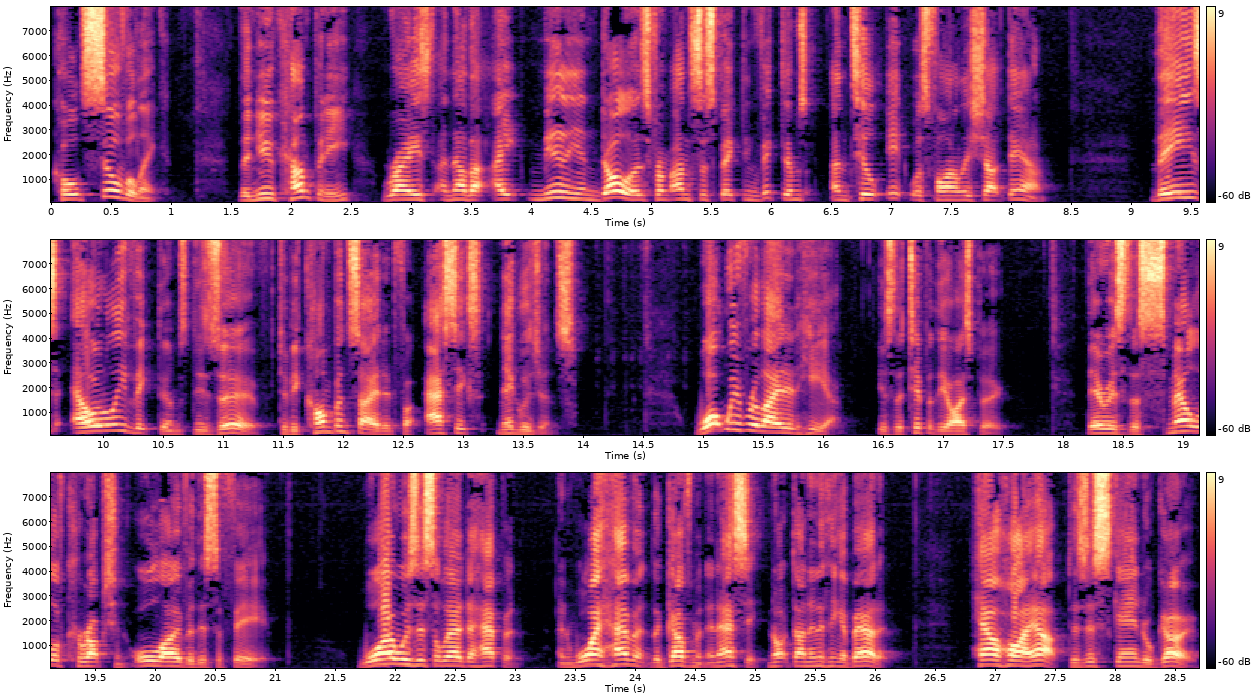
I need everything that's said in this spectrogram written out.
called Silverlink. The new company raised another $8 million from unsuspecting victims until it was finally shut down. These elderly victims deserve to be compensated for ASIC's negligence. What we've related here is the tip of the iceberg. There is the smell of corruption all over this affair. Why was this allowed to happen? And why haven't the government and ASIC not done anything about it? How high up does this scandal go?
